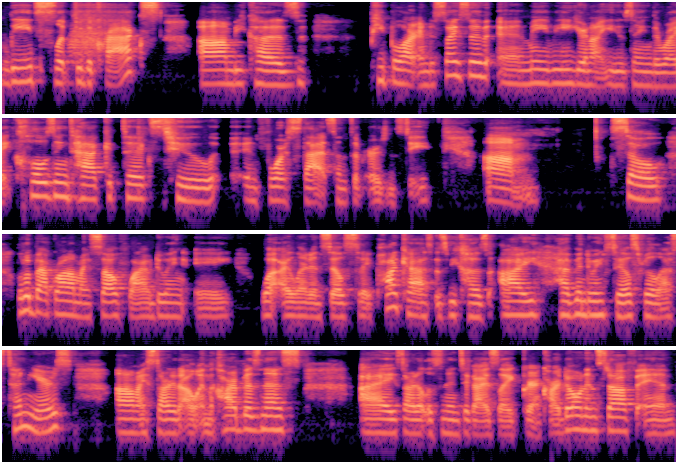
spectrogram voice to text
leads slip through the cracks um, because people are indecisive and maybe you're not using the right closing tactics to enforce that sense of urgency. Um, so, a little background on myself why I'm doing a What I Learned in Sales Today podcast is because I have been doing sales for the last 10 years. Um, I started out in the car business. I started listening to guys like Grant Cardone and stuff, and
